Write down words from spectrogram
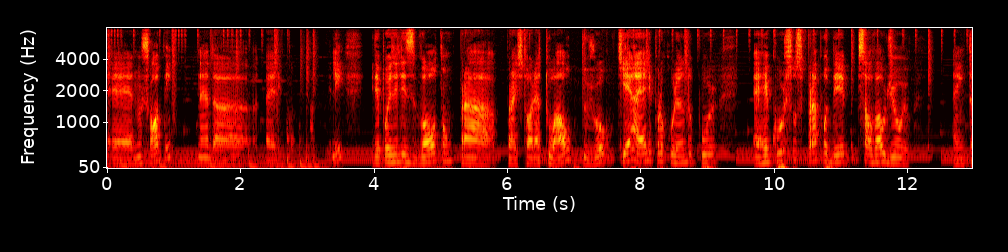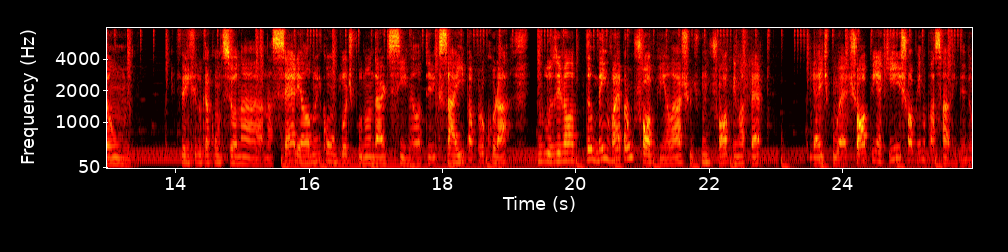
é, no shopping, né, da, da Ellie com a Ellie, e depois eles voltam pra, pra história atual do jogo, que é a Ellie procurando por é, recursos pra poder salvar o Joel. É, então, diferente do que aconteceu na, na série, ela não encontrou, tipo, no andar de cima. Ela teve que sair pra procurar. Inclusive, ela também vai pra um shopping. Ela acha, tipo, um shopping lá perto. E aí, tipo, é shopping aqui e shopping no passado, entendeu?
